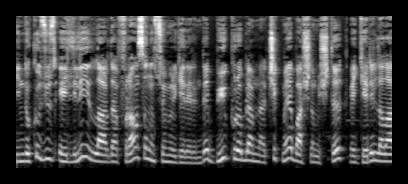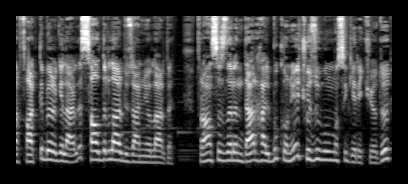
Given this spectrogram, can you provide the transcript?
1950'li yıllarda Fransa'nın sömürgelerinde büyük problemler çıkmaya başlamıştı ve gerillalar farklı bölgelerde saldırılar düzenliyorlardı. Fransızların derhal bu konuya çözüm bulması gerekiyordu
